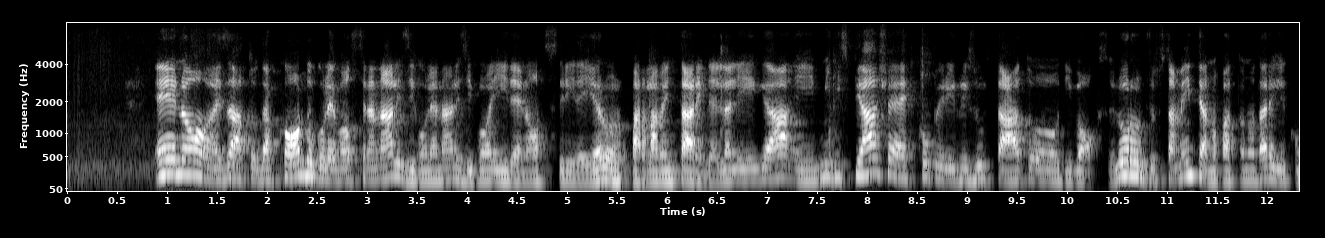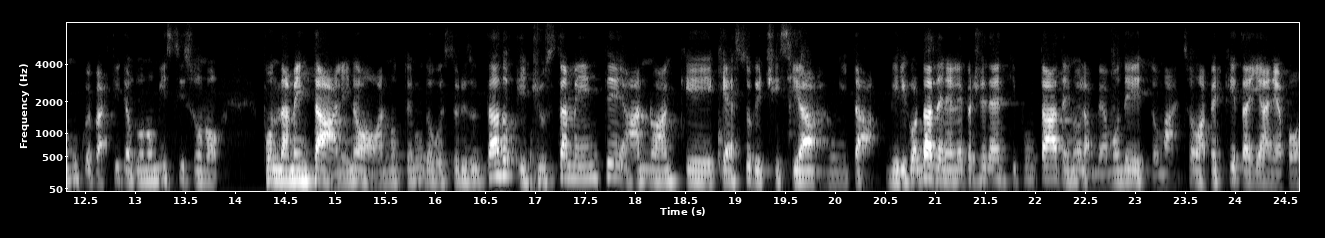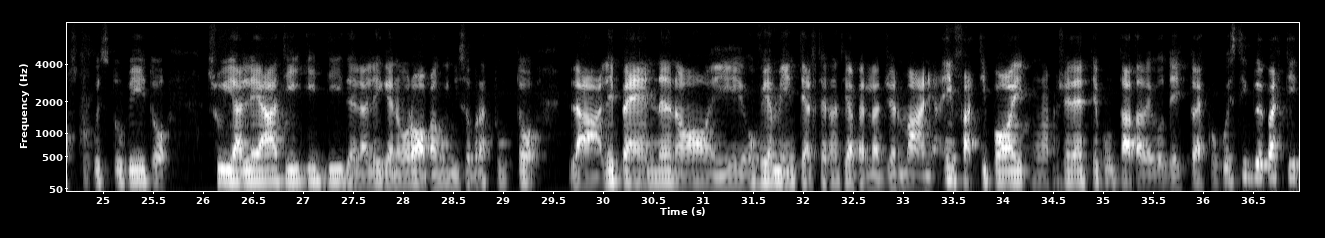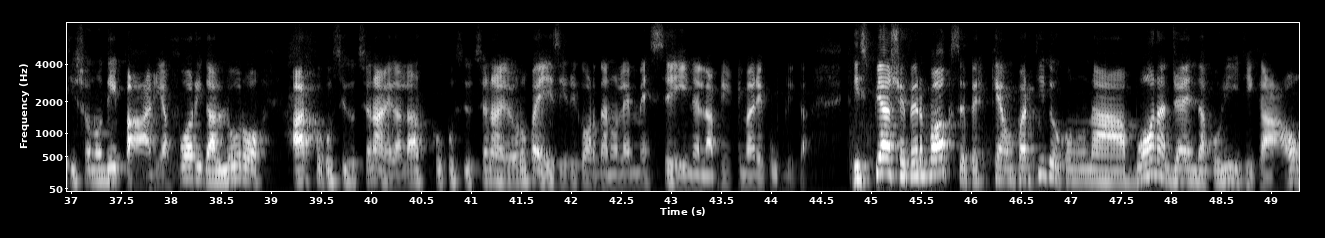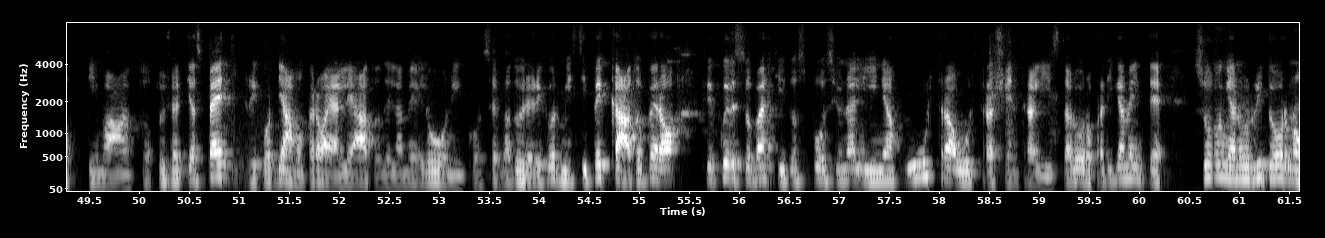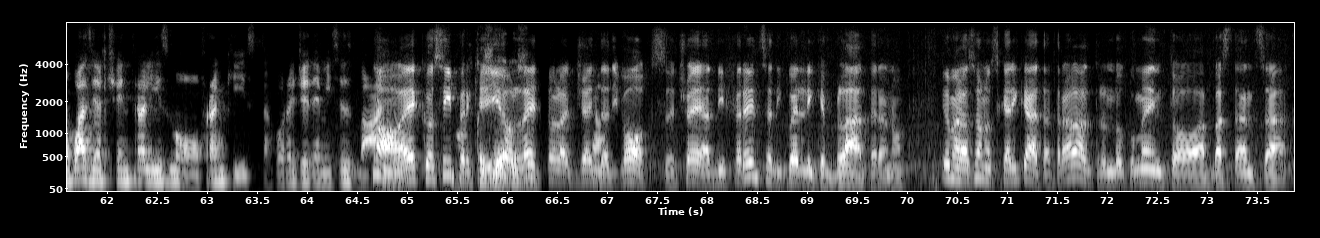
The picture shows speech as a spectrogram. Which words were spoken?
Eh no, esatto, d'accordo con le vostre analisi, con le analisi poi dei nostri dei parlamentari della Lega e mi dispiace ecco per il risultato di Vox. Loro giustamente hanno fatto notare che comunque i partiti autonomisti sono fondamentali, no? hanno ottenuto questo risultato e giustamente hanno anche chiesto che ci sia l'unità. Vi ricordate nelle precedenti puntate, noi l'abbiamo detto, ma insomma perché Tajani ha posto questo veto sui alleati ID della Lega in Europa, quindi soprattutto la Le Pen no? e ovviamente Alternativa per la Germania. E infatti poi in una precedente puntata avevo detto, ecco, questi due partiti sono dei paria, fuori dal loro arco costituzionale, dall'arco costituzionale dei loro paesi ricordano l'MSI nella Prima Repubblica. Dispiace per Vox perché è un partito con una buona agenda politica, ottima sotto certi aspetti, ricordiamo però è alleato della Meloni, conservatori e riformisti, peccato però che questo partito sposi una linea ultra ultra centralista. Loro praticamente sognano un ritorno quasi al centralismo franchista, correggetemi se sbaglio. No, è così perché così, io ho letto l'agenda no. di Vox, cioè a differenza di quelli che blaterano, io me la sono scaricata, tra l'altro un documento abbastanza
